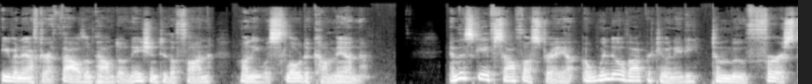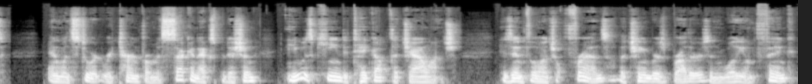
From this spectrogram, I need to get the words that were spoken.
Even after a thousand pound donation to the fund, money was slow to come in. And this gave South Australia a window of opportunity to move first. And when Stuart returned from his second expedition, he was keen to take up the challenge. His influential friends, the Chambers brothers and William Finke,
